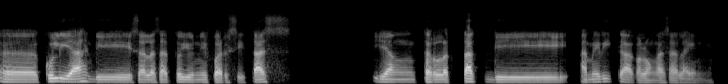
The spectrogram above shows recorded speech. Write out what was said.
uh, kuliah di salah satu universitas yang terletak di Amerika kalau nggak salah ini.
